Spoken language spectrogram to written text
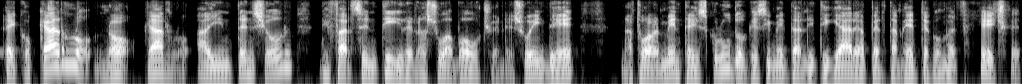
Ecco, Carlo no, Carlo ha intenzione di far sentire la sua voce, le sue idee Naturalmente escludo che si metta a litigare apertamente come fece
